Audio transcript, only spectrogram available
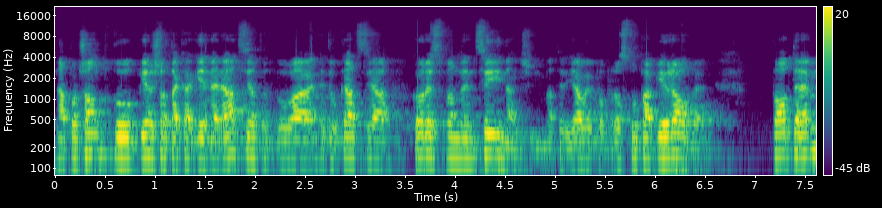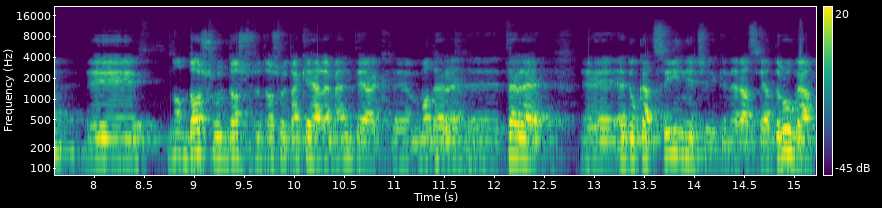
na początku pierwsza taka generacja to była edukacja korespondencyjna, czyli materiały po prostu papierowe. Potem y, no, doszły, doszły, doszły takie elementy jak model y, teleedukacyjny, czyli generacja druga.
